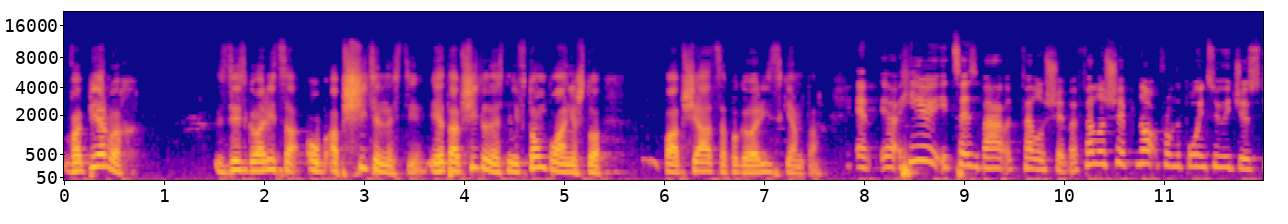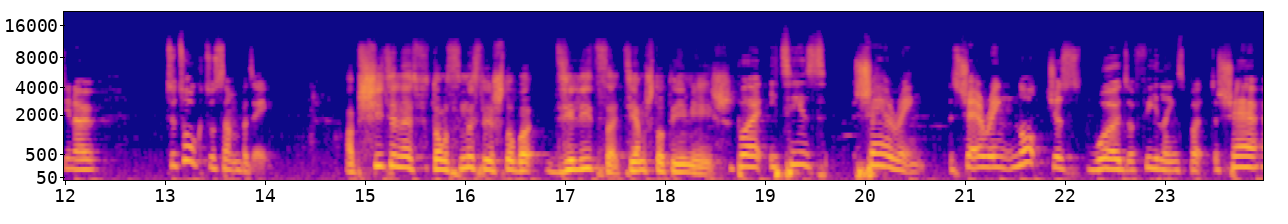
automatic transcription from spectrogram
Во-первых, здесь говорится об общительности. И эта общительность не в том плане, что пообщаться, поговорить с кем-то. And uh, here it says about fellowship. A fellowship not from the point of view just, you know, to talk to somebody, Общительность в том смысле, чтобы делиться тем, что ты имеешь. but it is sharing. Sharing not just words or feelings, but to share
